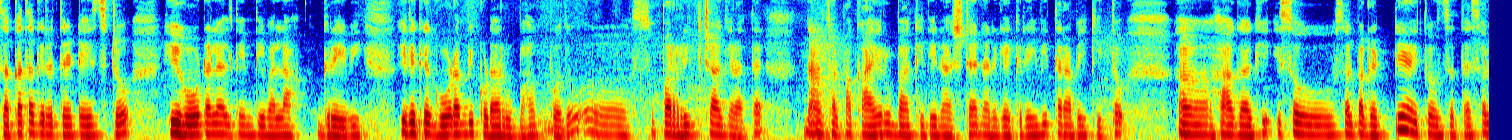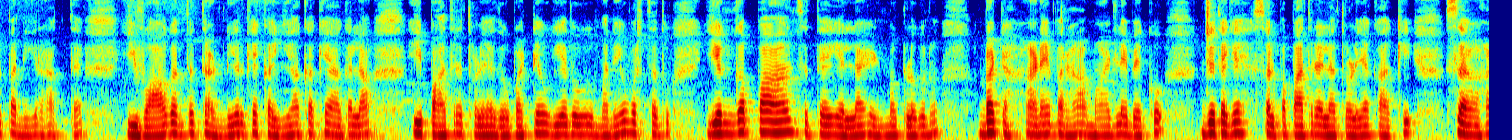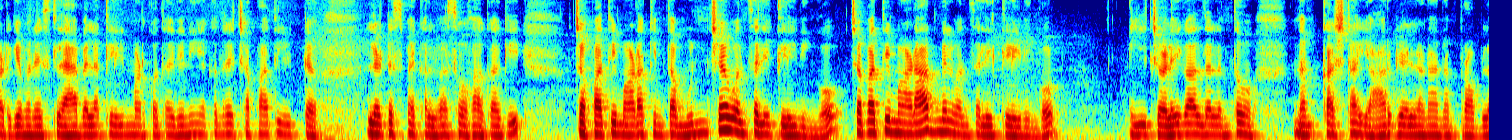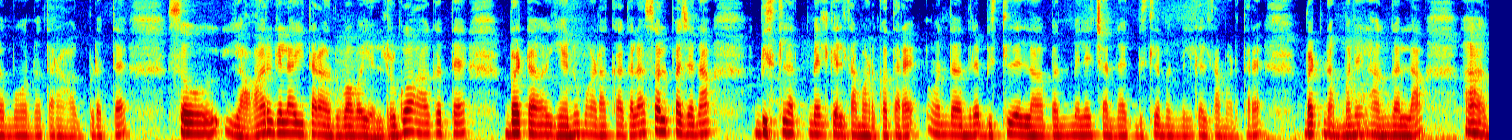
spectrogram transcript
ಸಖತ್ತಾಗಿರುತ್ತೆ ಟೇಸ್ಟು. ಈ ಹೋಟೆಲಲ್ಲಿ ತಿಂತೀವಲ್ಲ ಗ್ರೇವಿ. ಇದಕ್ಕೆ ಗೋಡಂಬಿ ಕೂಡ ರುಬ್ಬ ಹಾಕ್ಬೋದು. ಸೂಪರ್ ರಿಚ್ ಆಗಿರುತ್ತೆ ನಾನು ಸ್ವಲ್ಪ ಕಾಯಿ ರುಬ್ಬಾಕಿದ್ದೀನಿ ಅಷ್ಟೇ, ನನಗೆ ಗ್ರೇವಿ ಥರ ಬೇಕಿತ್ತು. ಹಾಗಾಗಿ ಸೊ ಸ್ವಲ್ಪ ಗಟ್ಟಿ ಆಯಿತು ಅನಿಸುತ್ತೆ, ಸ್ವಲ್ಪ ನೀರು ಹಾಕ್ತೆ. ಇವಾಗಂತೂ ತಣ್ಣೀರಿಗೆ ಕೈ ಹಾಕೋಕ್ಕೆ ಆಗಲ್ಲ, ಈ ಪಾತ್ರೆ ತೊಳೆಯೋದು, ಬಟ್ಟೆ ಒಗೆಯೋದು, ಮನೆ ಒರೆಸೋದು, ಹೆಂಗಪ್ಪ ಅನಿಸುತ್ತೆ ಎಲ್ಲ ಹೆಣ್ಮಕ್ಳಿಗೂ ಬಟ್ ಹಣೆ ಬರಹ ಮಾಡಲೇಬೇಕು. ಜೊತೆಗೆ ಸ್ವಲ್ಪ ಪಾತ್ರೆ ಎಲ್ಲ ತೊಳೆಯೋಕೆ ಹಾಕಿ, ಸ, ಅಡುಗೆ ಮನೆ ಸ್ಲ್ಯಾಬ್ ಎಲ್ಲ ಕ್ಲೀನ್ ಮಾಡ್ಕೋತಾ ಇದ್ದೀನಿ. ಯಾಕಂದರೆ ಚಪಾತಿ ಹಿಟ್ಟು ಲಟ್ಟಿಸ್ಬೇಕಲ್ವ, ಸೊ ಹಾಗಾಗಿ ಚಪಾತಿ ಮಾಡೋಕ್ಕಿಂತ ಮುಂಚೆ ಒಂದ್ಸಲಿ ಕ್ಲೀನಿಂಗು ಚಪಾತಿ ಮಾಡಾದ್ಮೇಲೆ ಒಂದ್ಸಲಿ ಕ್ಲೀನಿಂಗು ಈ ಚಳಿಗಾಲದಲ್ಲಂತೂ ನಮ್ಮ ಕಷ್ಟ ಯಾರಿಗೆ ಹೇಳೋಣ ನಮ್ಮ ಪ್ರಾಬ್ಲಮ್ಮು ಅನ್ನೋ ಥರ ಆಗಿಬಿಡುತ್ತೆ. ಸೊ ಯಾರಿಗೆಲ್ಲ ಈ ಥರ ಅನುಭವ ಎಲ್ರಿಗೂ ಆಗುತ್ತೆ. ಬಟ್ ಏನೂ ಮಾಡೋಕ್ಕಾಗಲ್ಲ. ಸ್ವಲ್ಪ ಜನ ಬಿಸಿಲು ಮೇಲೆ ಕೆಲಸ ಮಾಡ್ಕೋತಾರೆ. ಒಂದು ಅಂದರೆ ಬಿಸಿಲೆಲ್ಲ ಬಂದಮೇಲೆ ಚೆನ್ನಾಗಿ ಬಿಸಿಲು ಬಂದಮೇಲೆ ಕೆಲಸ ಮಾಡ್ತಾರೆ. ಬಟ್ ನಮ್ಮ ಮನೇಲಿ ಹಾಗಲ್ಲ.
